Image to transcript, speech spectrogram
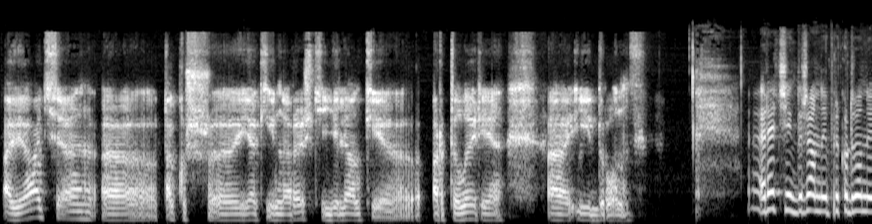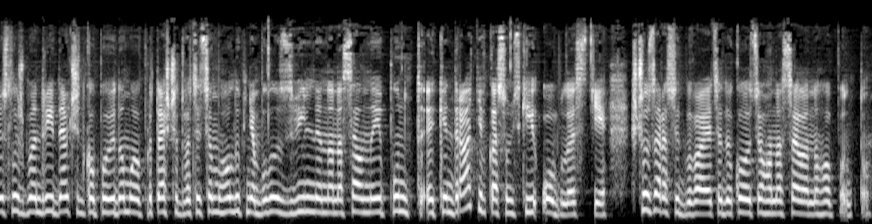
авіація, е, також е, як і нарешті ділянки артилерія е, і дрони. Речник Державної прикордонної служби Андрій Демченко повідомив про те, що 27 липня було звільнено населений пункт Кіндратівка Сумській області. Що зараз відбувається довкола цього населеного пункту?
